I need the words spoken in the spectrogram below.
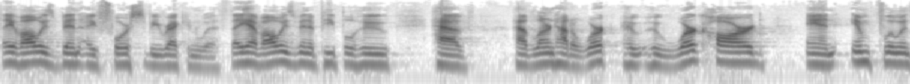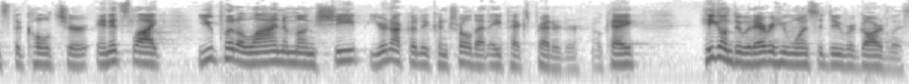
they have always been a force to be reckoned with. They have always been a people who have, have learned how to work, who, who work hard and influence the culture. And it's like you put a line among sheep, you're not going to control that apex predator, okay? He going to do whatever he wants to do regardless.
